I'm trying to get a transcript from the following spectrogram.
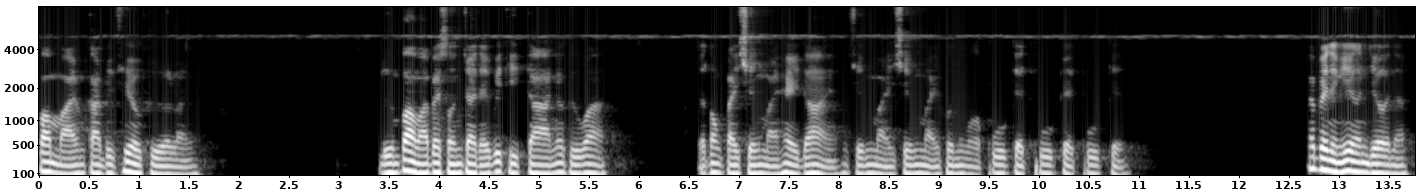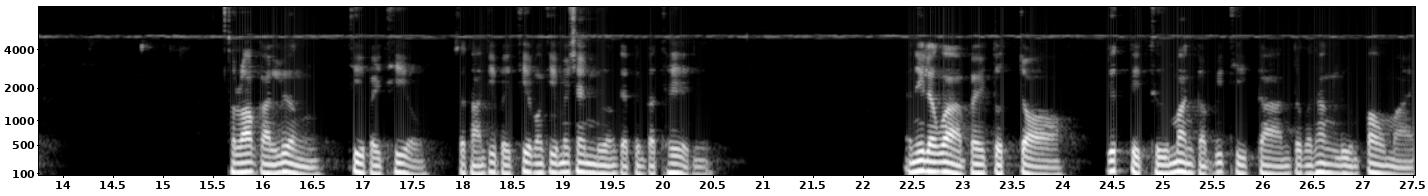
เป้าหมายของการไปเที่ยวคืออะไร ลืมเป้าหมายไปสนใจแต่วิธีการก็คือว่า จะต้องไปเชียงใหม่ให้ได้ เชียงใหม่เชียงใหม่คนนึงบอกภูเก็ตภูเก็ตภูเก็ตถ้าเป็นอย่างนี้กันเยอะนะทะเลาะกันเรื่อง ที่ไปเที่ยว สถานที่ไปเที่ยวบางทีไม่ใช่เมืองแต่เป็นประเทศ อันนี้เรียกว่าไปจดจ่อยึดติดถือมั่นกับวิธีการจนกระทั่งลืมเป้าหมาย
